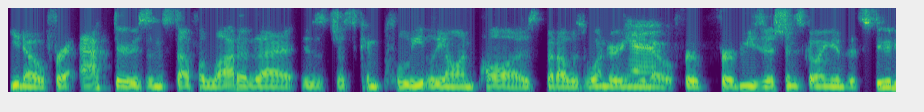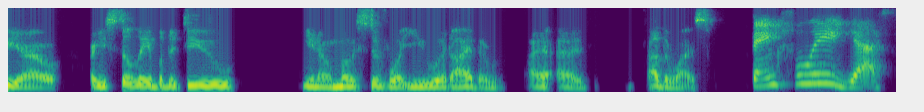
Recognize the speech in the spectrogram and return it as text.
you know, for actors and stuff, a lot of that is just completely on pause. But I was wondering, yeah. you know, for for musicians going into the studio, are you still able to do, you know, most of what you would either I, I, otherwise? Thankfully, yes.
